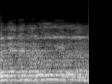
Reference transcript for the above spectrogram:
Aleluia.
